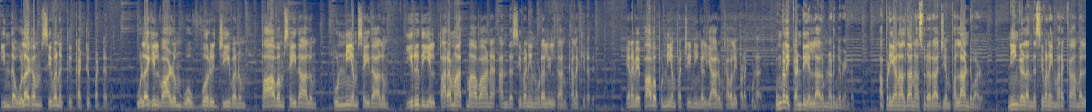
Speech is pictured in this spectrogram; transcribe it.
இந்த உலகம் சிவனுக்கு கட்டுப்பட்டது. உலகில் வாழும் ஒவ்வொரு ஜீவனும் பாவம் செய்தாலும் புண்ணியம் செய்தாலும் இறுதியில் பரமாத்மாவான அந்த சிவனின் உடலில் தான் கலக்கிறது. எனவே பாவ புண்ணியம் பற்றி நீங்கள் யாரும் கவலைப்படக்கூடாது. உங்களை கண்டு எல்லாரும் நடுங்க வேண்டும். அப்படியானால் தான் அசுர ராஜ்யம் பல்லாண்டு வாழும். நீங்கள் அந்த சிவனை மறக்காமல்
